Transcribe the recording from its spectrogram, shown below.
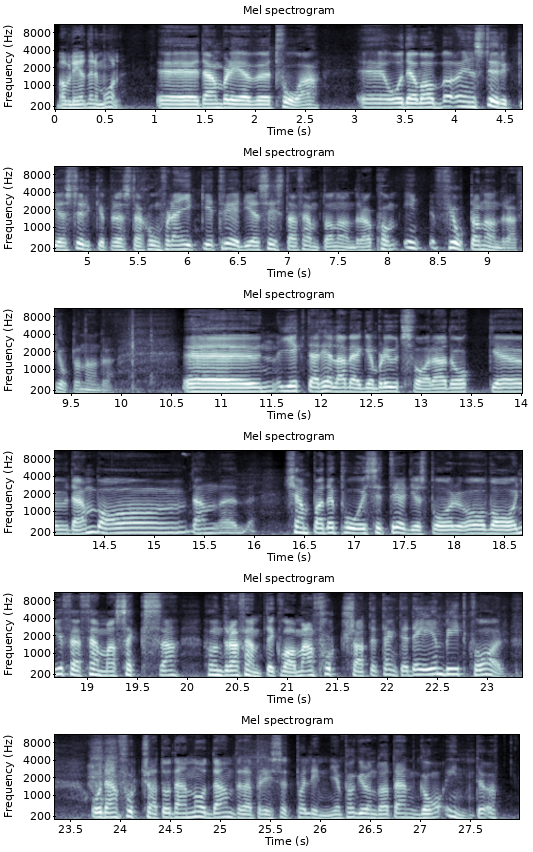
Vad blev den i mål? Eh, den blev tvåa. Eh, och det var en styrke, styrkeprestation för den gick i tredje sista 1500 och kom in, 1400. 1400. Eh, gick där hela vägen, blev utsvarad och eh, den var den eh, kämpade på i sitt tredje spår och var ungefär femma, sexa, 150 kvar. Men fortsatte, tänkte det är en bit kvar. Och den fortsatte och den nådde andra priset på linjen på grund av att den gav inte upp.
